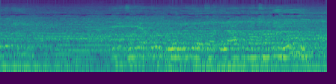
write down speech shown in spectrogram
ਤੁਹਾਡੇ ਅੰਦਰੋਂ ਬੋਲ ਰਹੀ ਹੈ ਤੁਹਾਡੀ ਆਤਮਾ ਤੁਹਾਡੀ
